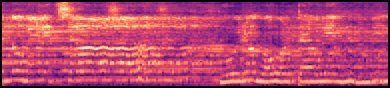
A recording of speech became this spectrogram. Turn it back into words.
മനമാർന്നു വിളിച്ച ഒരു നോട്ടമെങ്കിലും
